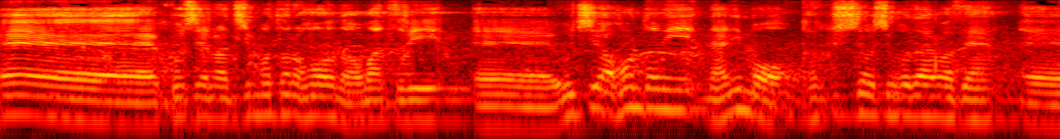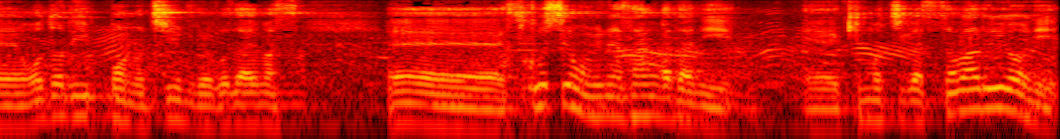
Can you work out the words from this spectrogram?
えー、こちらの地元の方のお祭り、えー、うちは本当に何も隠し通しございません、えー、踊り一本のチームでございます、えー、少しでも皆さん方に、えー、気持ちが伝わるように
